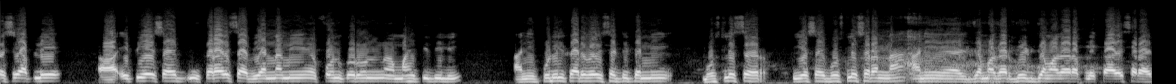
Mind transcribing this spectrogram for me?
तसे आपले एपीआय साहेब कराळे साहेब यांना मी फोन करून माहिती दिली. आणि पुढील कार्यवाहीसाठी त्यांनी Bhosale sir P S I Bhosale सरांना आणि जमादार बीड जमादार आपले काळे सर आहेत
